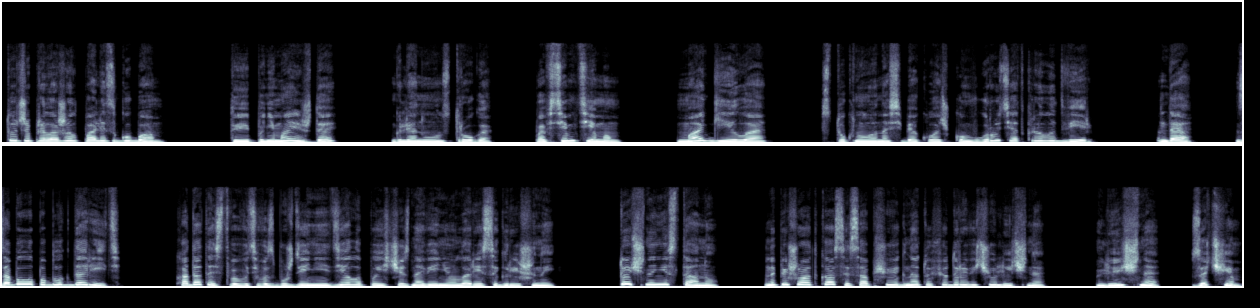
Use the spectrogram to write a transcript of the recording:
тут же приложил палец к губам. «Ты понимаешь, да?» — глянул он строго. «По всем темам». «Могила!» — стукнула на себя кулачком в грудь и открыла дверь. «Да, забыла поблагодарить. Ходатайствовать в возбуждении дела по исчезновению Ларисы Гришиной точно не стану. Напишу отказ и сообщу Игнату Федоровичу лично». «Лично? Зачем?»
